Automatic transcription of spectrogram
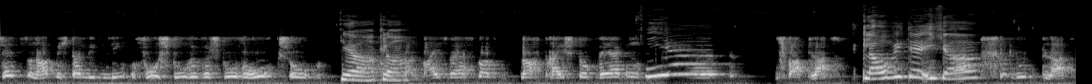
gesetzt und habe mich dann mit dem linken Fuß Stufe für Stufe hochgeschoben. Ja, klar. Dann weiß man erstmal, nach drei Stockwerken, Ja, äh, ich war platt, glaube ich dir, ich ja. absolut platt.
